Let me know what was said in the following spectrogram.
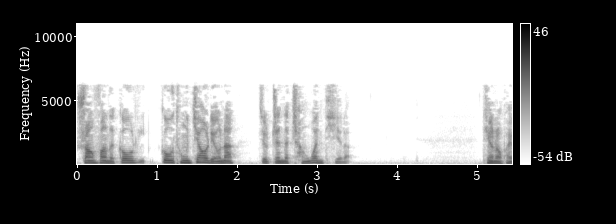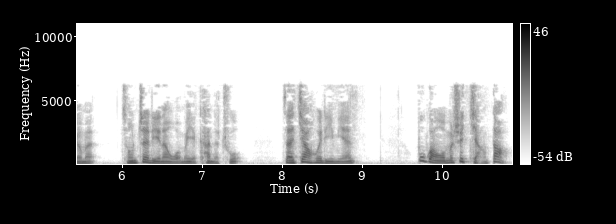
双方的沟沟通交流呢，就真的成问题了。听众朋友们，从这里呢，我们也看得出，在教会里面，不管我们是讲道，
